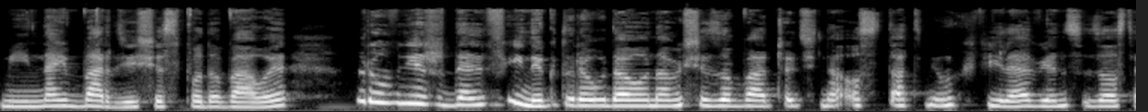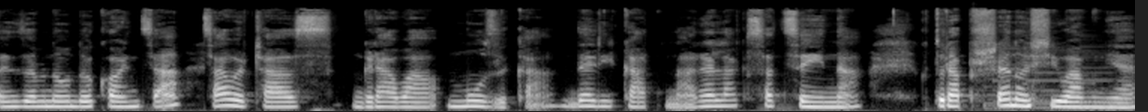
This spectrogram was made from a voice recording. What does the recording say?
mi najbardziej się spodobały, również delfiny, które udało nam się zobaczyć na ostatnią chwilę, więc zostań ze mną do końca. Cały czas grała muzyka delikatna, relaksacyjna, która przenosiła mnie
